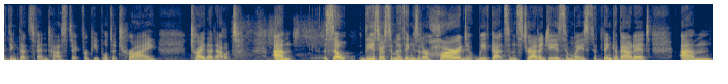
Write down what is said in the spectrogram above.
i think that's fantastic for people to try try that out um, so these are some of the things that are hard. We've got some strategies, some ways to think about it. Um,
